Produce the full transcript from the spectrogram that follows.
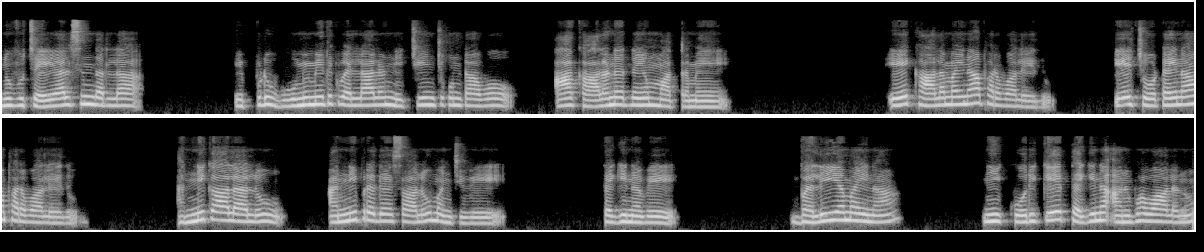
నువ్వు చేయాల్సిందల్లా ఎప్పుడు భూమి మీదకి వెళ్ళాలని నిశ్చయించుకుంటావో ఆ కాల నిర్ణయం మాత్రమే. ఏ కాలమైనా పర్వాలేదు ఏ చోటైనా పర్వాలేదు. అన్ని కాలాలు అన్ని ప్రదేశాలు మంచివే తగినవే. బలీయమైన నీ కోరికే తగిన అనుభవాలను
